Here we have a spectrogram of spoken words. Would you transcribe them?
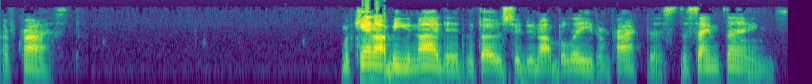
of Christ. We cannot be united with those who do not believe and practice the same things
